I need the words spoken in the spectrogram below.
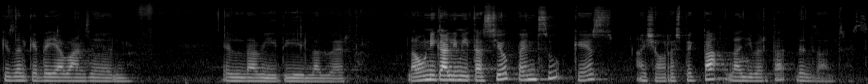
que és el que deia abans el, el David i l'Albert. L'única limitació, penso, que és això, respectar la llibertat dels altres.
